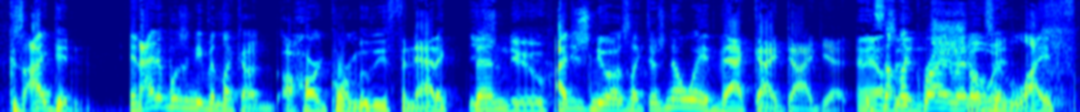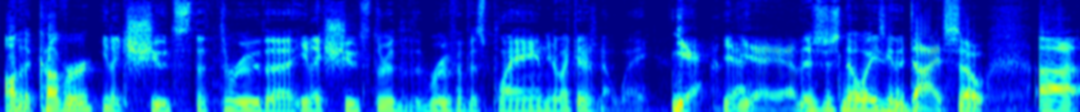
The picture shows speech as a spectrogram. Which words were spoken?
Because I didn't. And I wasn't even like a, a hardcore movie fanatic. You just then. knew. I just knew. I was like, "There's no way that guy died yet." And it's not like Ryan Reynolds in. Life on the cover. he like shoots the through the he like shoots through the roof of his plane. You're like, there's no way. Yeah, Yeah. yeah, yeah, There's just no way he's to die. So uh,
